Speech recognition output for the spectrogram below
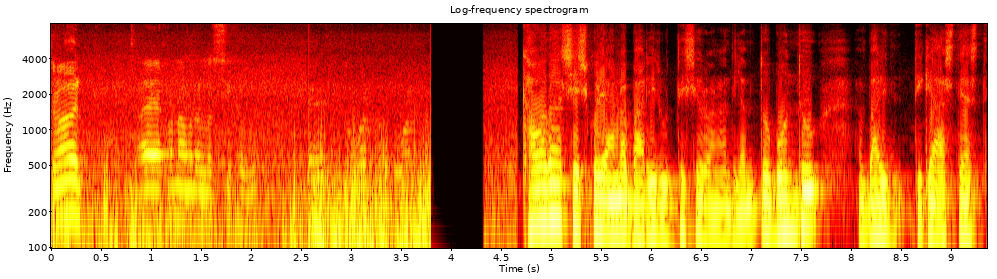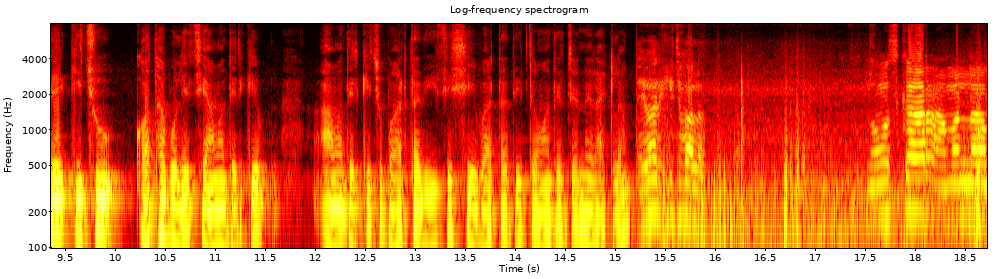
শোন হ্যাঁ, এখন আমরা লস্যি খাব। খাওয়া দাওয়া শেষ করে আমরা বাড়ির উদ্দেশ্যে রওনা দিলাম। তো বন্ধু বাড়ির দিকে আসতে আসতে কিছু কথা বলেছে আমাদেরকে। আমাদের কিছু বার্তা দিয়েছে সেই বার্তাটি তোমাদের জন্য রাখলাম। এবার কিছু বলো। নমস্কার আমার নাম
